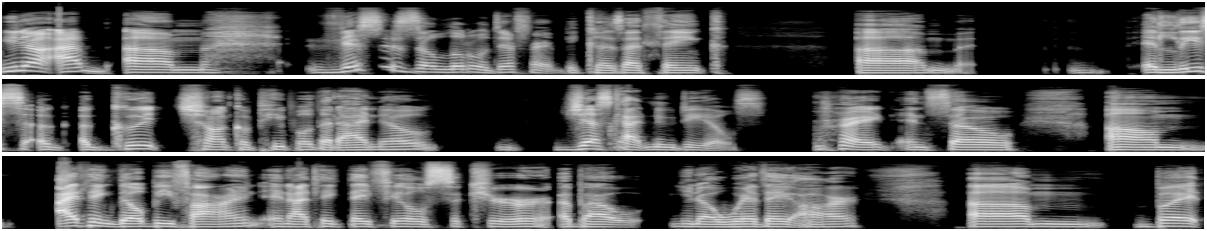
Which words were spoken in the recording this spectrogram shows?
You know, I um, this is a little different because I think um, at least a, a good chunk of people that I know just got new deals, right? And so um, I think they'll be fine, and I think they feel secure about you know where they are. Um, but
